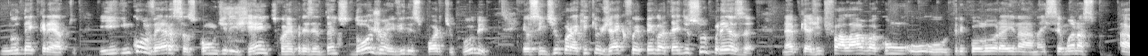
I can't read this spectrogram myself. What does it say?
no decreto. E em conversas com dirigentes, com representantes do Joinville Esporte Clube, eu senti por aqui que o Jack foi pego até de surpresa, né? Porque a gente falava com o, o tricolor aí na- nas semanas ah,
